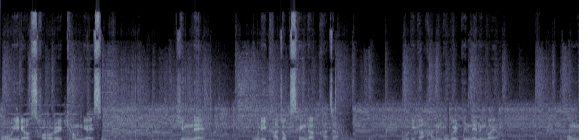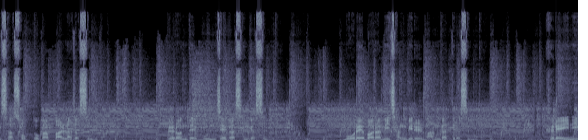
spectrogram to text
오히려 서로를 격려했습니다. 힘내. 우리 가족 생각하자. 우리가 한국을 빛내는 거야. 공사 속도가 빨라졌습니다. 그런데 문제가 생겼습니다. 모래바람이 장비를 망가뜨렸습니다. 크레인이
